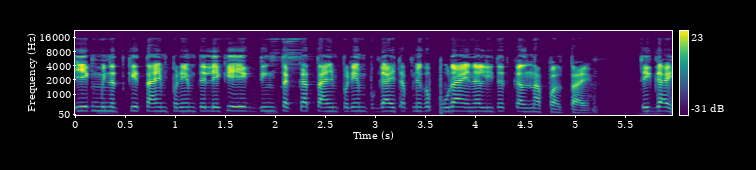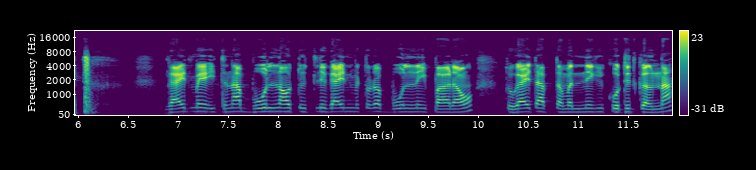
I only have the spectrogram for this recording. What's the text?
एक मिनट के टाइम फ्रेम से लेके एक दिन तक का टाइम फ्रेम गाइड अपने को पूरा एनालिसिस करना पड़ता है। ठीक गाइड गाइड मैं इतना बोल रहा हूँ तो इसलिए गाइड में थोड़ा बोल नहीं पा रहा हूँ। तो गाइड आप समझने की कोशिश करना।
